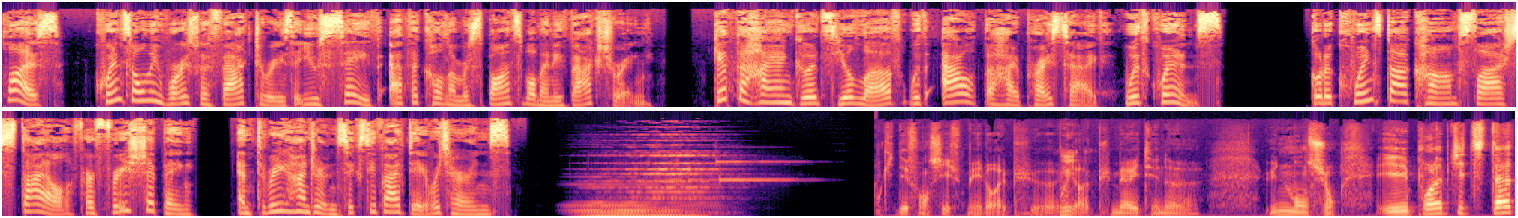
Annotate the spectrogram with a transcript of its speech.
Plus, Quince only works with factories that use safe, ethical, and responsible manufacturing. Get the high-end goods you'll love without the high price tag with Quince. Go to quince.com slash style for free shipping and 365-day returns. Défensif, mais il aurait pu, euh, Oui. il aurait pu mériter une, une mention. Et pour la petite stat,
